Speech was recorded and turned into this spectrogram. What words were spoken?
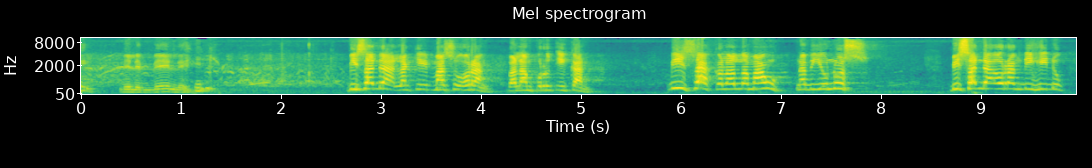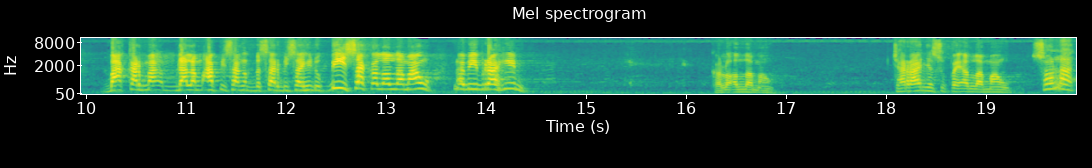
Beleng-beleng. Bisa tidak laki masuk orang dalam perut ikan? Bisa kalau Allah mau. Nabi Yunus. Bisa tidak orang dihidup bakar dalam api sangat besar bisa hidup? Bisa kalau Allah mau. Nabi Ibrahim. Kalau Allah mau. Caranya supaya Allah mau. Sholat.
